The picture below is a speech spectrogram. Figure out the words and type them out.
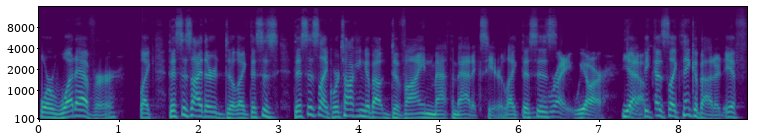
or whatever like this is either like this is this is like we're talking about divine mathematics here like this is right we are yeah, yeah. because like think about it if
